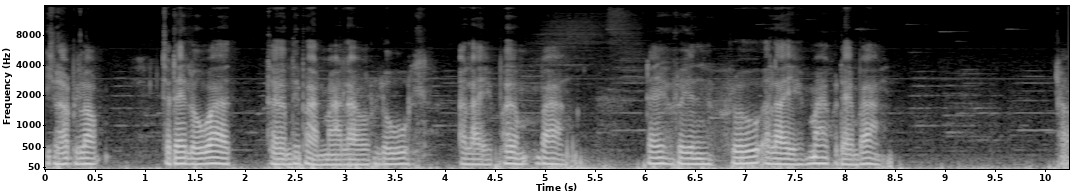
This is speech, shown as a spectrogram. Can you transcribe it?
อีกรอบอีกรอบจะได้รู้ว่าเทอมที่ผ่านมาเรารู้อะไรเพิ่มบ้าง ได้เรียนรู้อะไรมากกว่าเดิมบ้างก็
